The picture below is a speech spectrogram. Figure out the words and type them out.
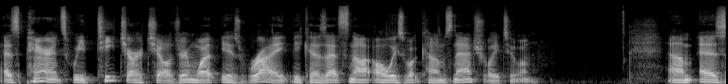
as parents, we teach our children what is right because that's not always what comes naturally to them um, as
